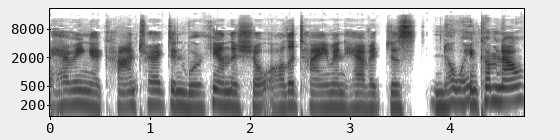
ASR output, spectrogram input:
having a contract and working on the show all the time and have it just no income now?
